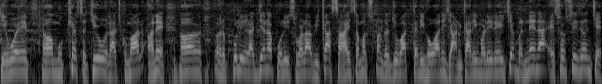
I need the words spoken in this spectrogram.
તેઓએ મુખ્ય સચિવ રાજકુમાર અને રાજ્યના પોલીસ વડા વિકાસ સહાય સમક્ષ પણ રજૂઆત કરી હોવાની જાણકારી મળી રહી છે. બંનેના એસોસિએશન છે,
